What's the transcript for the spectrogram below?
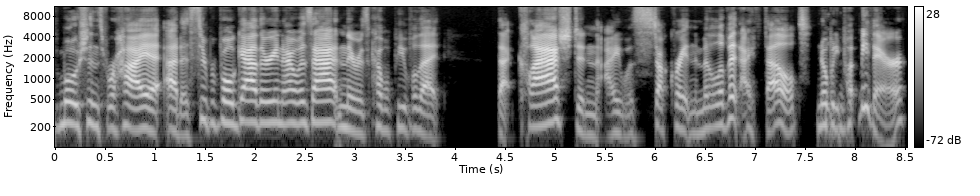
emotions were high at, at a Super Bowl gathering I was at, and there was a couple people that that clashed, and I was stuck right in the middle of it. I felt nobody mm-hmm. put me there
